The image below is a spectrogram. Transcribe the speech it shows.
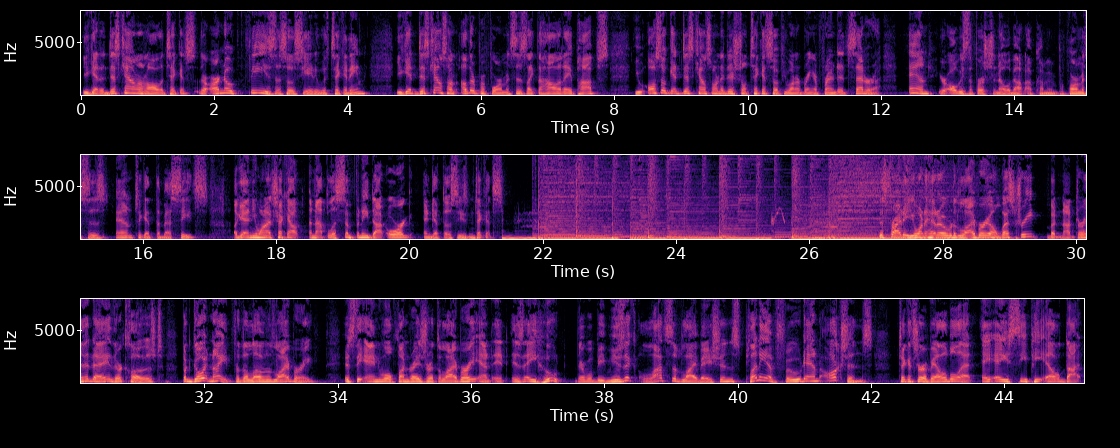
You get a discount on all the tickets. There are no fees associated with ticketing. You get discounts on other performances like the holiday pops. You also get discounts on additional tickets so if you want to bring a friend, etc. And you're always the first to know about upcoming performances and to get the best seats. Again, you want to check out AnnapolisSymphony.org and get those season tickets. This Friday, you want to head over to the library on West Street, but not during the day, they're closed. But go at night for the love of the library. It's the annual fundraiser at the library, and it is a hoot. There will be music, lots of libations, plenty of food, and auctions. Tickets are available at aacpl.net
